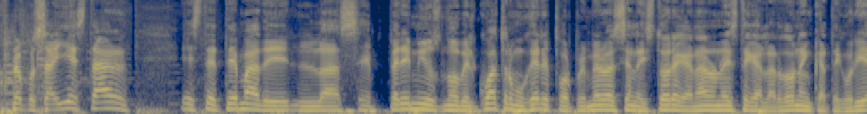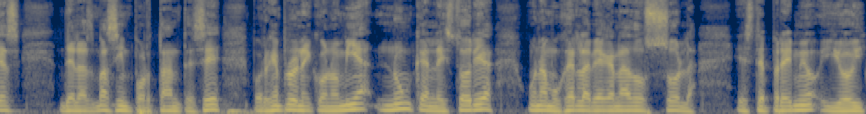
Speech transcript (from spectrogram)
Bueno, pues ahí está este tema de los eh, premios Nobel. Cuatro mujeres por primera vez en la historia ganaron este galardón en categorías de las más importantes. ¿eh? Por ejemplo, en economía, nunca en la historia una mujer la había ganado sola este premio y hoy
